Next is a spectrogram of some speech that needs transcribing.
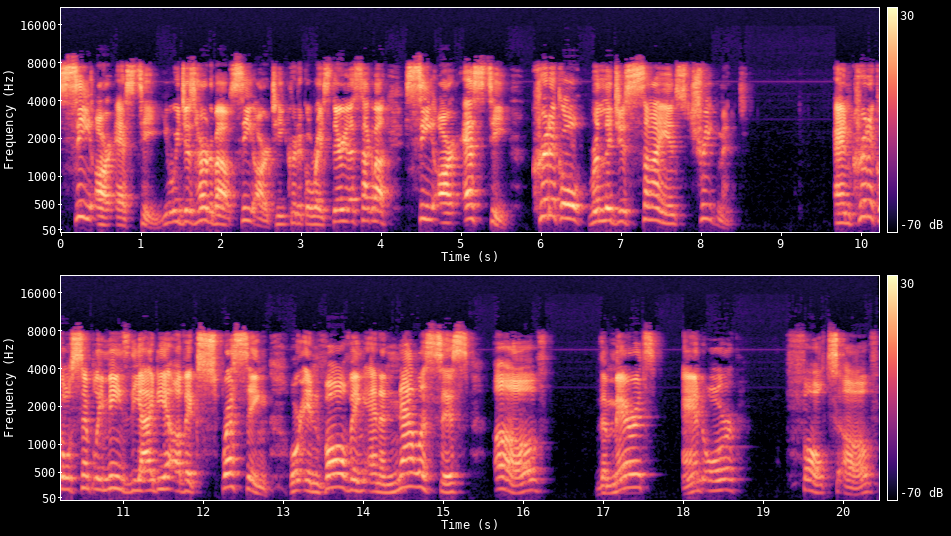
CRST. We just heard about CRT, critical race theory. Let's talk about CRST, critical religious science treatment. And critical simply means the idea of expressing or involving an analysis of the merits and or faults of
